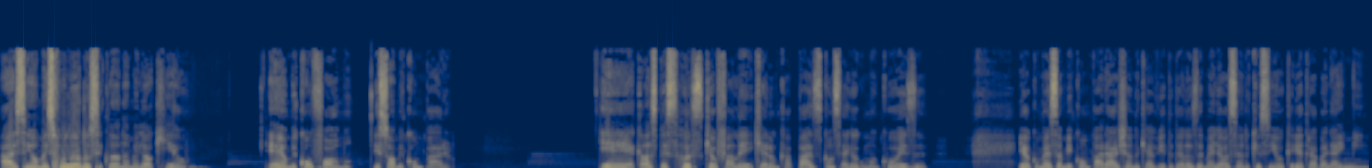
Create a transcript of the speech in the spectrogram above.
Ai, Senhor, mas fulano ou ciclano é melhor que eu. E aí eu me conformo e só me comparo. E aí aquelas pessoas que eu falei que eram capazes conseguem alguma coisa. E eu começo a me comparar, achando que a vida delas é melhor, sendo que o Senhor queria trabalhar em mim.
